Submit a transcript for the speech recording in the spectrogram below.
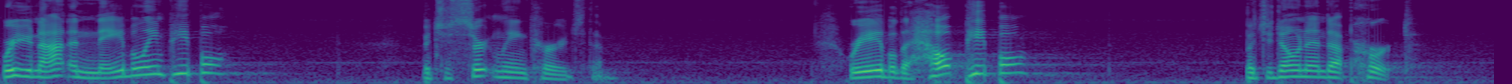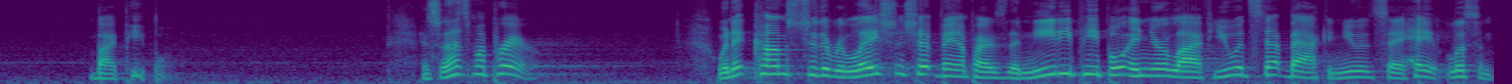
where you're not enabling people, but you certainly encourage them. Where you're able to help people, but you don't end up hurt by people. And so that's my prayer. When it comes to the relationship vampires, the needy people in your life, you would step back and you would say, hey, listen,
